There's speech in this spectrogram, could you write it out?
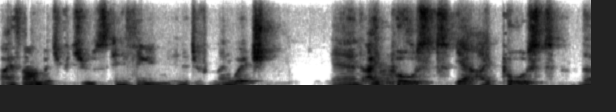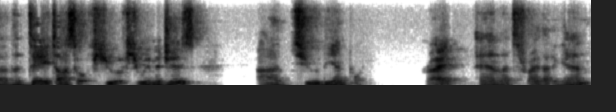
Python, but you could use anything in, in a different language. And I post, yeah, I post the, the data, so a few a few images uh, to the endpoint right? And let's try that again.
